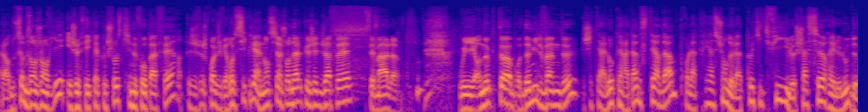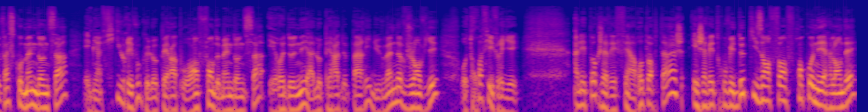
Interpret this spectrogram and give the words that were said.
Alors, nous sommes en janvier et je fais quelque chose qu'il ne faut pas faire. Je, crois que je vais recycler un ancien journal que j'ai déjà fait. C'est mal. Oui, en octobre 2022, j'étais à l'Opéra d'Amsterdam pour la création de La Petite Fille, le Chasseur et le Loup de Vasco Mendonça. Eh bien, figurez-vous que l'opéra pour enfants de Mendonça est redonné à l'Opéra de Paris du 29 janvier au 3 février. À l'époque, j'avais fait un reportage et j'avais trouvé deux petits-enfants franco-néerlandais,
